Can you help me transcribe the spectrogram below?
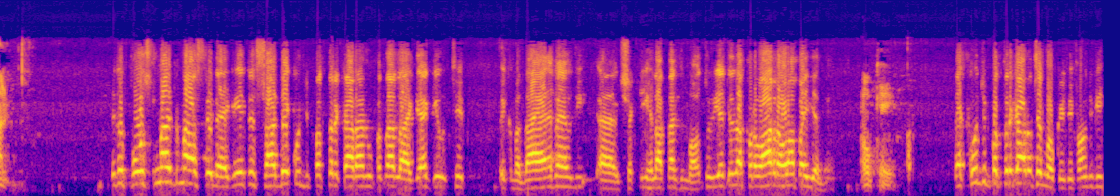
ਹਾਂਜੀ ਜਦੋਂ ਪੋਸਟਮਾਰਟਮ ਵਾਸਤੇ ਲੈ ਗਏ ਤੇ ਸਾਡੇ ਕੁਝ ਪੱਤਰਕਾਰਾਂ ਨੂੰ ਪਤਾ ਲੱਗ ਗਿਆ ਕਿ ਉੱਥੇ ਇੱਕ ਬੰਦਾ ਆਇਆ ਹੈ ਉਹਦੀ ਸ਼ੱਕੀ ਹਾਲਾਤਾਂ 'ਚ ਮੌਤ ਹੋਈ ਹੈ ਤੇ ਉਹਦਾ ਪਰਿਵਾਰ ਰੌਲਾ ਪਾਈ ਜਾਂਦਾ। ਓਕੇ ਤਾਂ ਕੁਝ ਪੱਤਰਕਾਰ ਉੱਥੇ ਮੌਕੇ ਤੇ ਪਹੁੰਚ ਗਏ।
